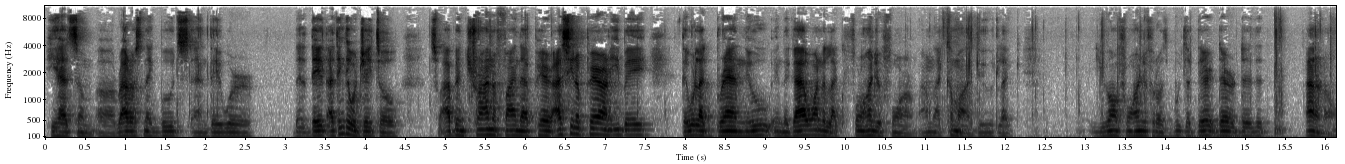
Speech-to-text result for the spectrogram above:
He had some uh, rattlesnake boots, and they were, they I think they were J-toe. So I've been trying to find that pair. I seen a pair on eBay. They were like brand new, and the guy wanted like 400 for them. I'm like, come on, dude, like, you want 400 for those boots? Like they're they're, they're, they're I don't know.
